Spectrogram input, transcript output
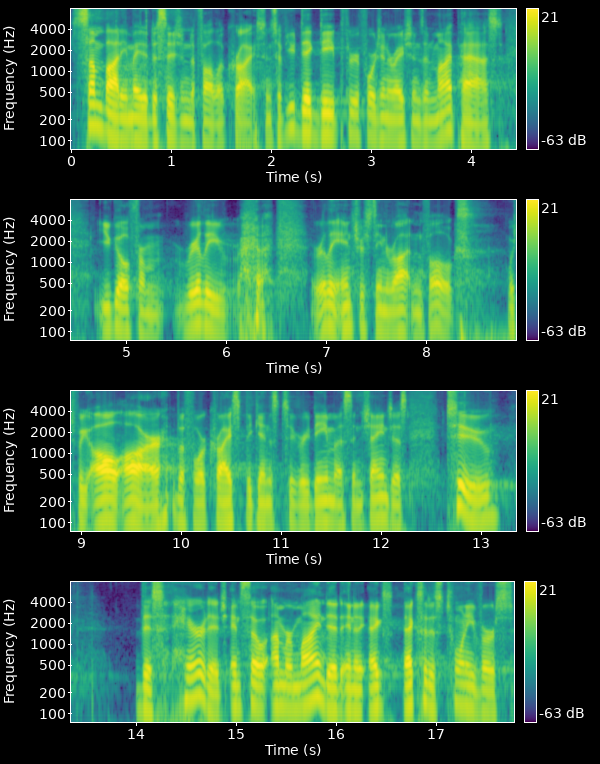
somebody made a decision to follow Christ. And so if you dig deep three or four generations in my past, you go from really, really interesting, rotten folks, which we all are before Christ begins to redeem us and change us, to this heritage. And so I'm reminded in Exodus 20, verse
